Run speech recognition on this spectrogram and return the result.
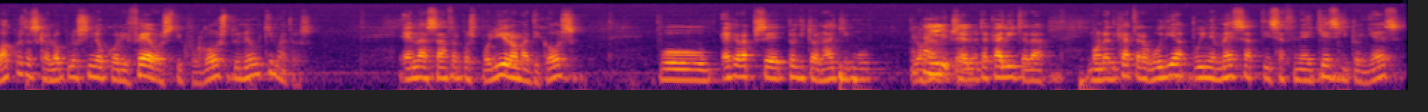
Ο Άκος Δασκαλόπουλος είναι ο κορυφαίος στιχουργός του νέου κύματος. Ένας άνθρωπος πολύ ρομαντικός που έγραψε το γειτονάκι μου τα καλύτερα. τα καλύτερα μοναδικά τραγούδια που είναι μέσα από τις αθηναϊκές γειτονιές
